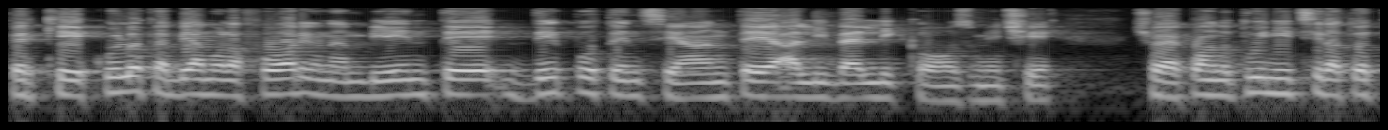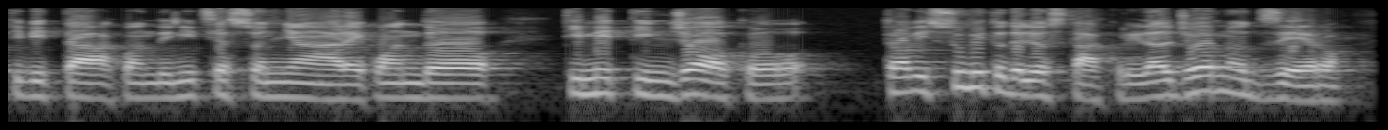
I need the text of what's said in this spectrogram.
perché quello che abbiamo là fuori è un ambiente depotenziante a livelli cosmici, cioè quando tu inizi la tua attività, quando inizi a sognare, quando ti metti in gioco, trovi subito degli ostacoli dal giorno zero.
